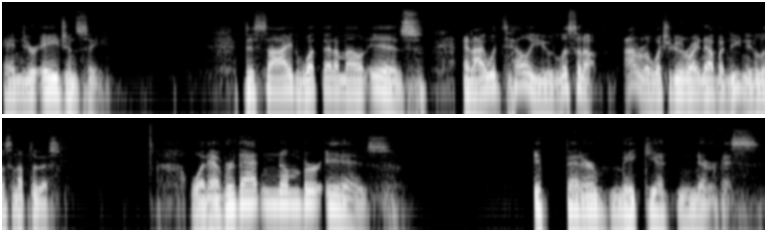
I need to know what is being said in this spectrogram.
and your agency. Decide what that amount is. And I would tell you listen up. I don't know what you're doing right now, but you need to listen up to this. Whatever that number is, it better make you nervous.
